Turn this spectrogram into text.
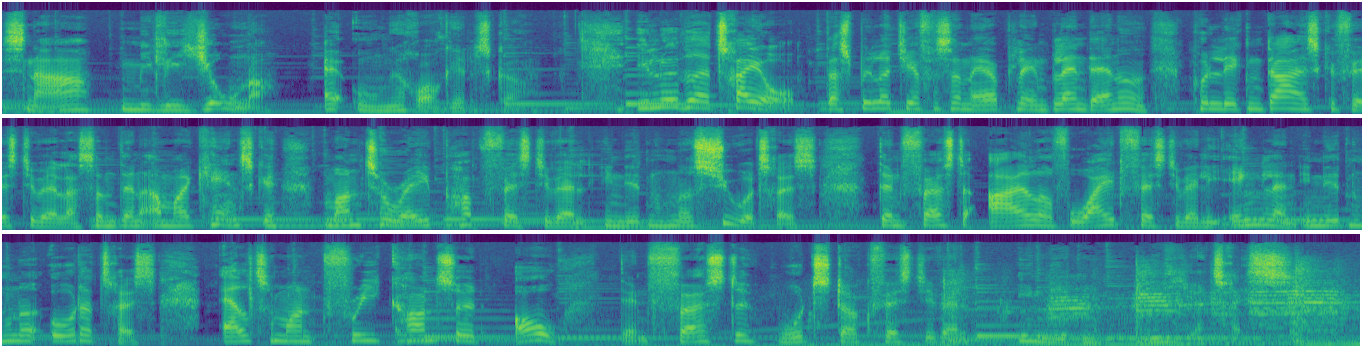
snarere millioner af unge rockelskere. I løbet af tre år, der spiller Jefferson Airplane blandt andet på legendariske festivaler som den amerikanske Monterey Pop Festival i 1967, den første Isle of Wight Festival i England i 1968, Altamont Free Concert og den første Woodstock Festival i 1969.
